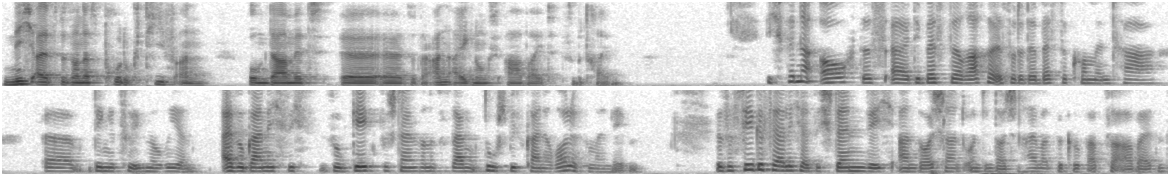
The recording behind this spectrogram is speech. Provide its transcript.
nicht als besonders produktiv an, um damit äh, äh, sozusagen Aneignungsarbeit zu betreiben. Ich finde auch, dass äh, die beste Rache ist oder der beste Kommentar, äh, Dinge zu ignorieren. Also gar nicht sich so gegenzustellen, sondern zu sagen, du spielst keine Rolle für mein Leben. Das ist viel gefährlicher, sich ständig an Deutschland und den deutschen Heimatbegriff abzuarbeiten.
